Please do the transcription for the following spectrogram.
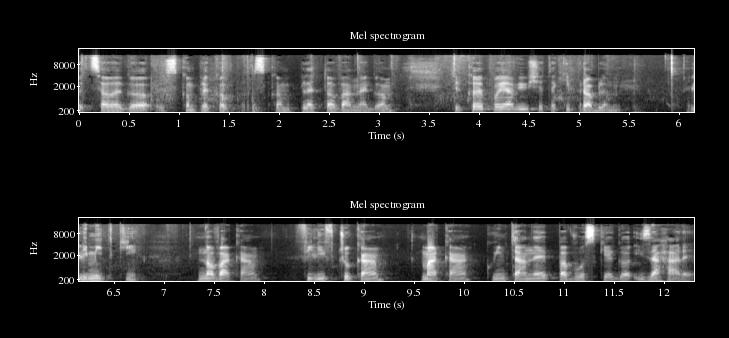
y, całego skompletowanego. Tylko pojawił się taki problem. Limitki Nowaka, Filiwczuka, Maka, Quintany, Pawłowskiego i Zachary.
